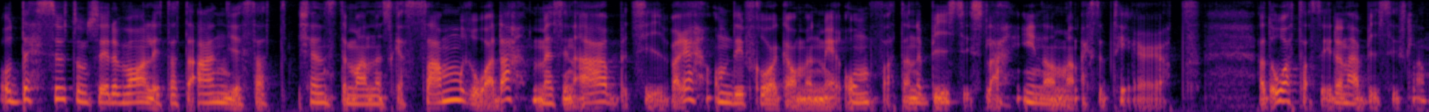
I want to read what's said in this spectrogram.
Och dessutom så är det vanligt att det anges att tjänstemannen ska samråda med sin arbetsgivare om det är fråga om en mer omfattande bisyssla innan man accepterar att att åta sig den här bisysslan.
